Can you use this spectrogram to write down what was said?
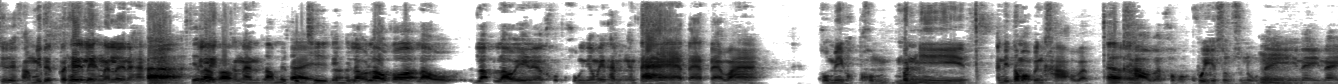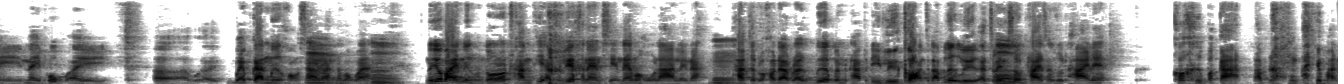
ชื่อให้ฟังมีแต่ประเทศเล็กนั้นเลยนะฮะอ่าที่เราเล็กก็ๆทั้งนั้นเราไม่คุ้นใช่ชื่อกันอยู่แล้วเราก็เราเราเราเองเนี่ยคงคงยังไม่ทำอย่างนั้นแต่แต่แต่ว่า ผมมีผมมันมี อันนี้ต้องบอกเป็นข่าวแบบเออเออข่าวแบบเขาก็คุยกันสนุกสนุกๆในอืมในในในพวกไอเอ่อเว็บการเมืองของสหรัฐอืมเขาบอกว่าอืมนโยบายหนึ่งของโดนัลด์ทรัมป์ที่อาจจะเรียกคะแนนเสียงได้มโหฬารเลยนะอืมถ้าเกิดว่าเขาได้รับเลือกเป็นประธานาธิบดีหรือก่อนจะรับเลือกหรืออาจจะเป็นอืมเซอร์ไพรส์สุดท้ายเนี่ยก็คือประกาศรับรองไต้หวัน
